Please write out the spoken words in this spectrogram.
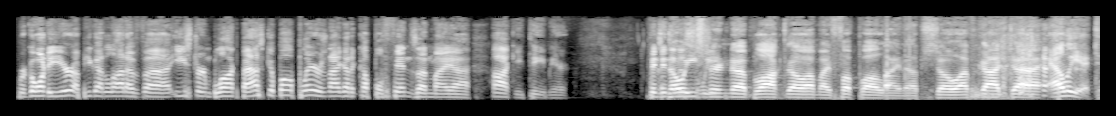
we're going to Europe. You got a lot of uh, Eastern Bloc basketball players, and I got a couple Finns on my uh, hockey team here. No Eastern uh, Bloc though on my football lineup. So I've got uh, Elliot.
